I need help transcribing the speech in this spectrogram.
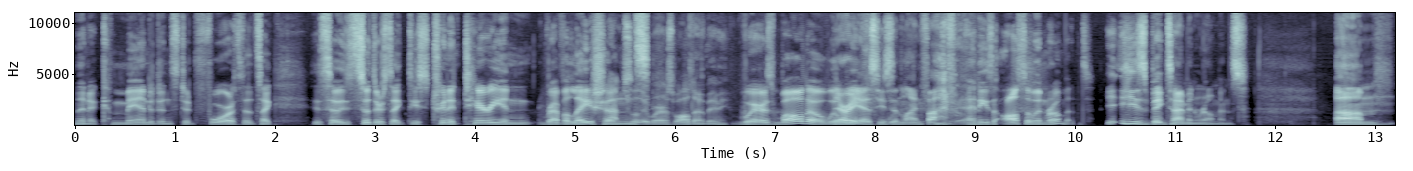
and then it commanded and stood forth. It's like so so there's like these Trinitarian revelations. Absolutely. Where's Waldo, baby? Where's Waldo? Will there he we- is. He's in line five. and he's also in Romans. He's big time in Romans. Um,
